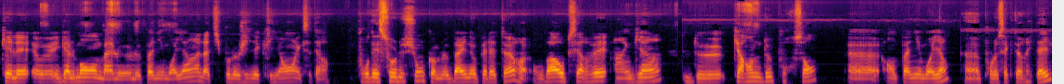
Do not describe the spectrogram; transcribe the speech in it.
quel euh, également bah, le, panier moyen, la typologie des clients, etc. Pour des solutions comme le Buy Now Pay Later, on va observer un gain de 42% euh, en panier moyen euh, pour le secteur retail.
